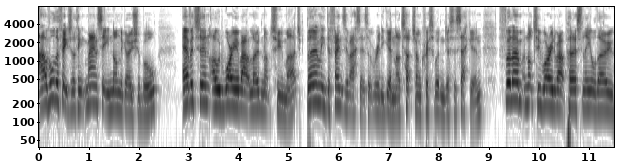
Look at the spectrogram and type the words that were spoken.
out of all the fixtures, I think Man City non-negotiable. Everton, I would worry about loading up too much. Burnley defensive assets look really good, and I'll touch on Chris Wood in just a second. Fulham, I'm not too worried about personally, although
